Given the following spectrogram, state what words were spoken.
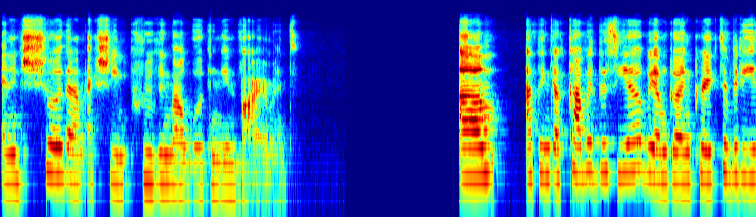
and ensure that I'm actually improving my working environment. Um, I think I've covered this year where I'm going creativity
